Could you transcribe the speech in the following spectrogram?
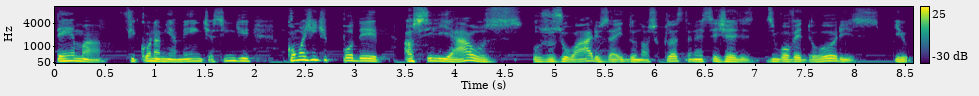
tema ficou na minha mente, assim, de como a gente poder auxiliar os, os usuários aí do nosso cluster, né? Seja desenvolvedores e o,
